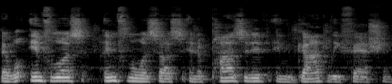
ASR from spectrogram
that will influence, influence us in a positive and godly fashion.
